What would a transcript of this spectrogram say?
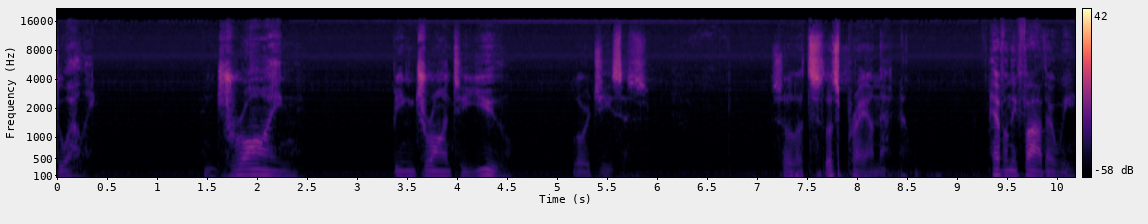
dwelling and drawing, being drawn to you, Lord Jesus. So let's, let's pray on that note. Heavenly Father, we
